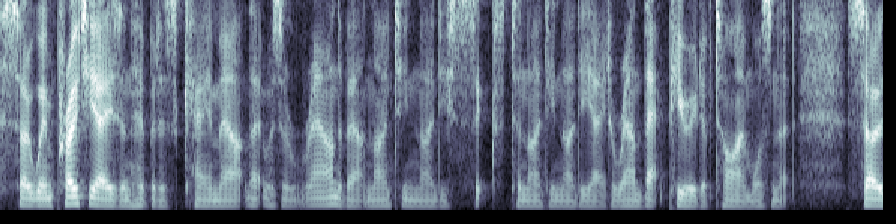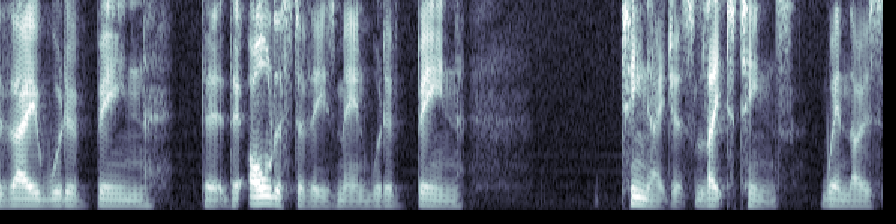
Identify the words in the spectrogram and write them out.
So when protease inhibitors came out, that was around about 1996 to 1998, around that period of time, wasn't it? So they would have been, the, the oldest of these men would have been teenagers, late teens, when those,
